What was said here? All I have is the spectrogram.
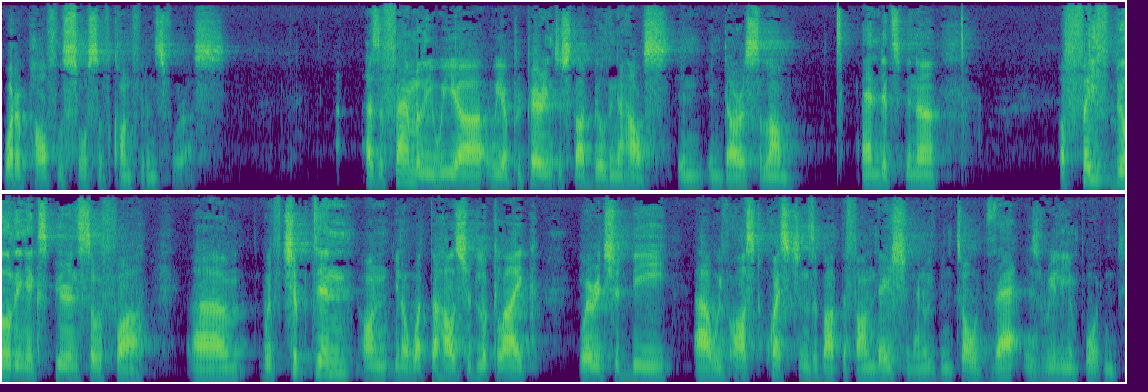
What a powerful source of confidence for us. As a family, we are, we are preparing to start building a house in, in Dar es Salaam. And it's been a, a faith building experience so far. Um, we've chipped in on you know, what the house should look like, where it should be. Uh, we've asked questions about the foundation, and we've been told that is really important.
